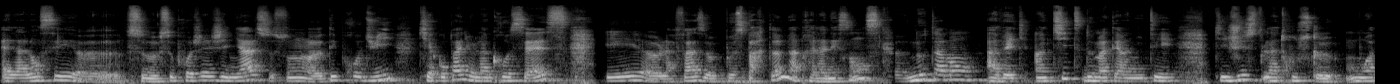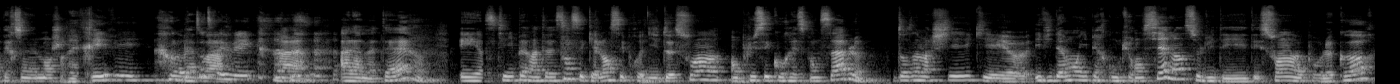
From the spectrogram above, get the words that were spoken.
Elle a lancé euh, ce, projet génial. Ce sont euh, des produits qui accompagnent la grossesse et la phase postpartum après la naissance, notamment avec un kit de maternité qui est juste la trousse que moi personnellement j'aurais rêvé d'avoir à la mater. Et ce qui est hyper intéressant, c'est qu'elle lance ses produits de soins en plus éco-responsables dans un marché qui est euh, évidemment hyper concurrentiel, hein, celui des, soins pour le corps.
